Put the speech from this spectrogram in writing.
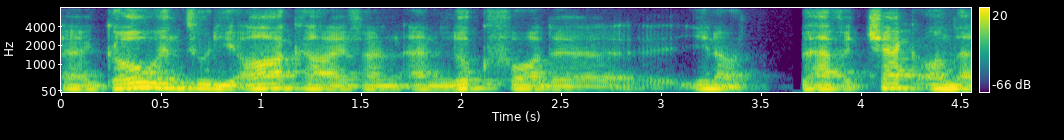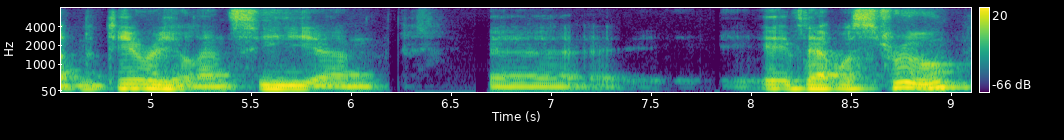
uh, go into the archive and, and look for the you know to have a check on that material and see um, uh, if that was true.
